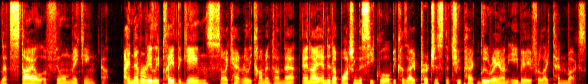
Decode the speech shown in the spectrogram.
that style of filmmaking. I never really played the games so I can't really comment on that. And I ended up watching the sequel because I purchased the 2 pack Blu-ray on eBay for like 10 bucks.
